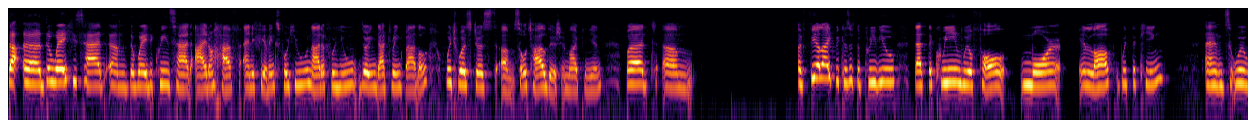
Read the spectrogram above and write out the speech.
the uh, the way he said, um, the way the queen said, I don't have any feelings for you, neither for you during that drink battle, which was just um, so childish in my opinion. But um, I feel like because of the preview that the queen will fall more in love with the king and we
